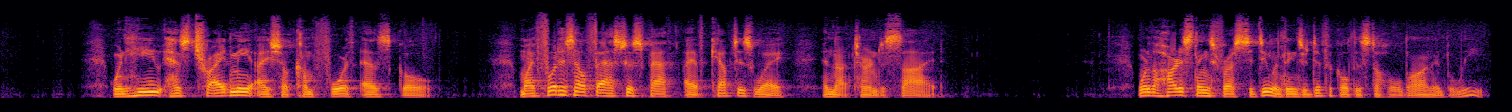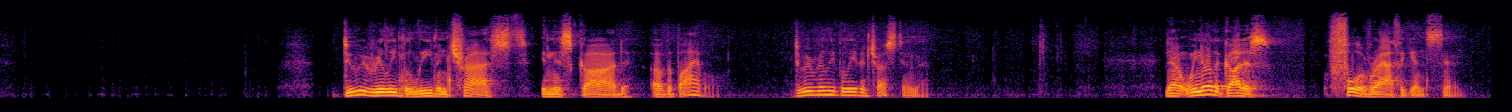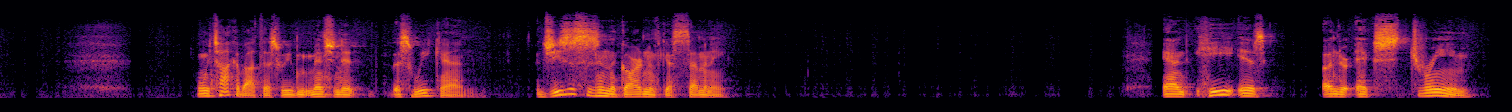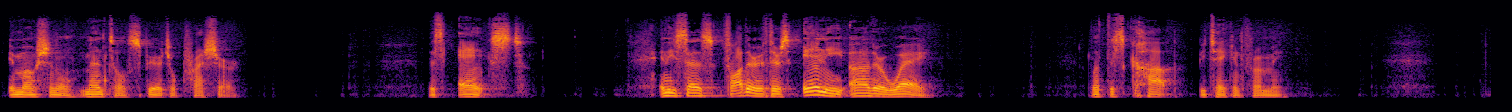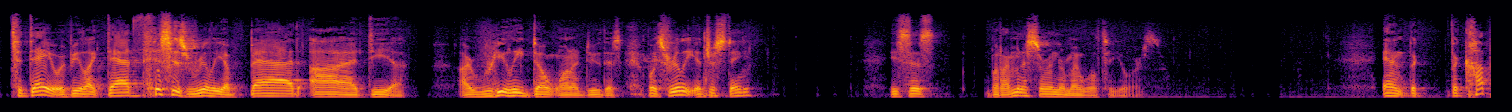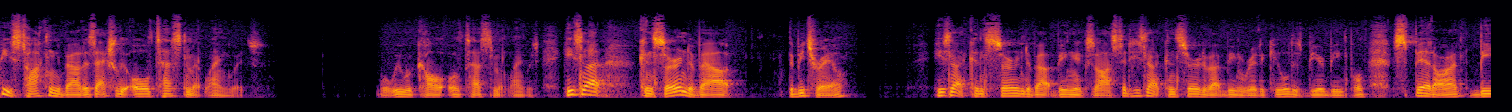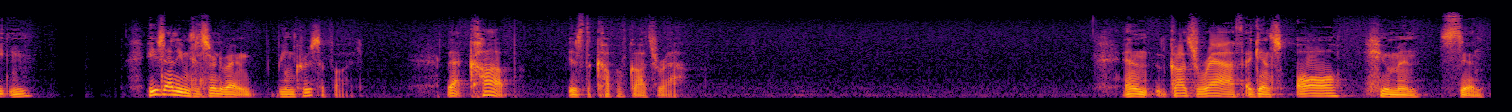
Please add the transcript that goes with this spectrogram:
When he has tried me, I shall come forth as gold. My foot has held fast to his path. I have kept his way and not turned aside. One of the hardest things for us to do when things are difficult is to hold on and believe. Do we really believe and trust in this God of the Bible? Do we really believe and trust in that? Now, we know that God is full of wrath against sin. When we talk about this, we mentioned it this weekend. Jesus is in the Garden of Gethsemane. And he is under extreme emotional, mental, spiritual pressure. This angst. And he says, Father, if there's any other way, let this cup be taken from me. Today it would be like, Dad, this is really a bad idea. I really don't want to do this. But what's really interesting, he says, but I'm going to surrender my will to yours. And the, the cup he's talking about is actually Old Testament language, what we would call Old Testament language. He's not concerned about the betrayal. He's not concerned about being exhausted. He's not concerned about being ridiculed, his beard being pulled, spit on, beaten. He's not even concerned about being crucified. That cup is the cup of God's wrath. And God's wrath against all human sin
